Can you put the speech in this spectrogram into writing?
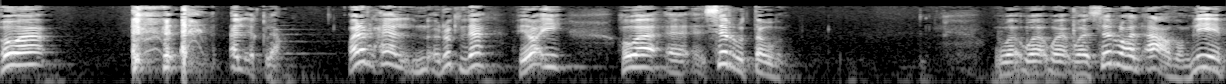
هو الإقلاع. وأنا في الحقيقة الركن ده في رأيي هو آه، سر التوبة. وسرها الأعظم. ليه؟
